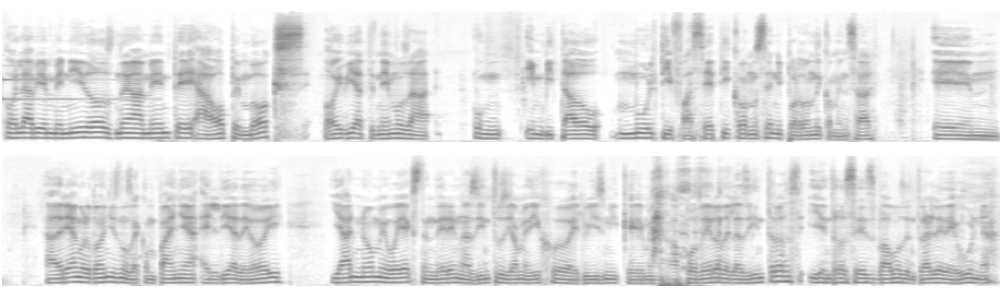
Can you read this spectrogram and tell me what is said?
Hola, bienvenidos nuevamente a Open Box. Hoy día tenemos a un invitado multifacético, no sé ni por dónde comenzar. Eh, Adrián Ordóñez nos acompaña el día de hoy. Ya no me voy a extender en las intros, ya me dijo el Luismi que me apodero de las intros y entonces vamos a entrarle de una.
